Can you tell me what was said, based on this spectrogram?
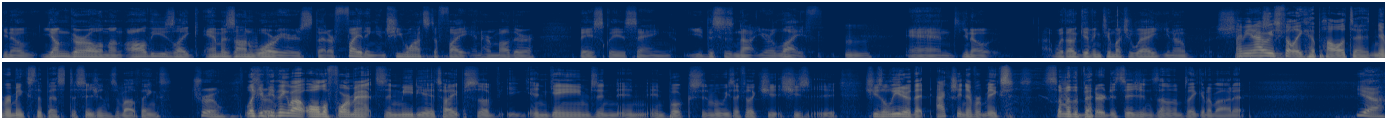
you know young girl among all these like Amazon warriors that are fighting, and she wants to fight, and her mother basically is saying, "This is not your life." Mm. And you know, without giving too much away, you know, she I mean, I always felt like Hippolyta never makes the best decisions about things. true. Like if you think about all the formats and media types of in games and in, in books and movies, I feel like she she's uh, she's a leader that actually never makes some of the better decisions. Now that I'm thinking about it, yeah,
